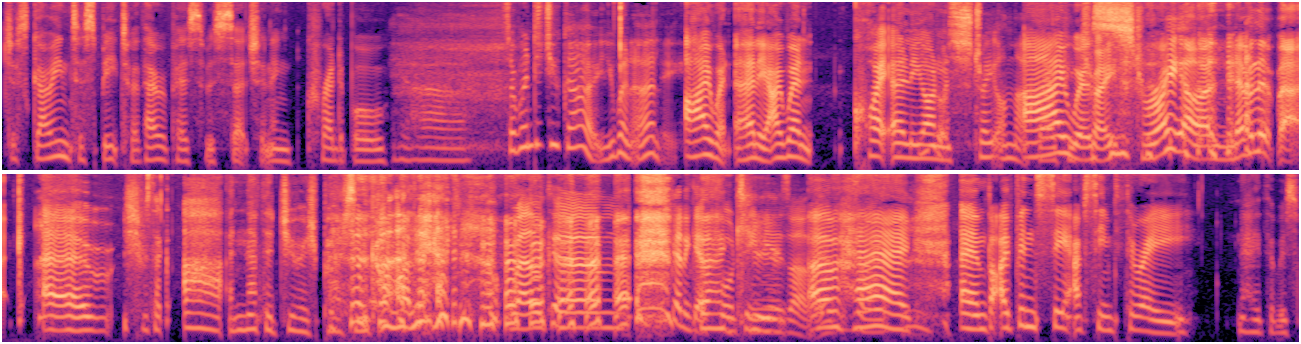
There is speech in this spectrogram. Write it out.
just going to speak to a therapist was such an incredible yeah. So when did you go? You went early? I went early. I went quite early You on. straight on that i was train. straight on. Never looked back. Um, she was like ah another jewish person. Come on in. Welcome. You're gonna get Thank 14 you. years out oh hey. um, but i've been seeing i've seen three. No there was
